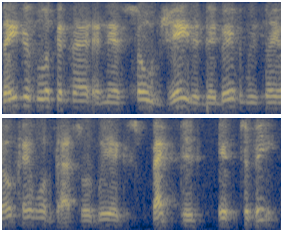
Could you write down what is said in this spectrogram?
They just look at that and they're so jaded they basically say, Okay, well that's what we expected it to be.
